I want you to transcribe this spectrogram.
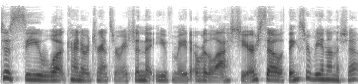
to see what kind of a transformation that you've made over the last year. So, thanks for being on the show.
